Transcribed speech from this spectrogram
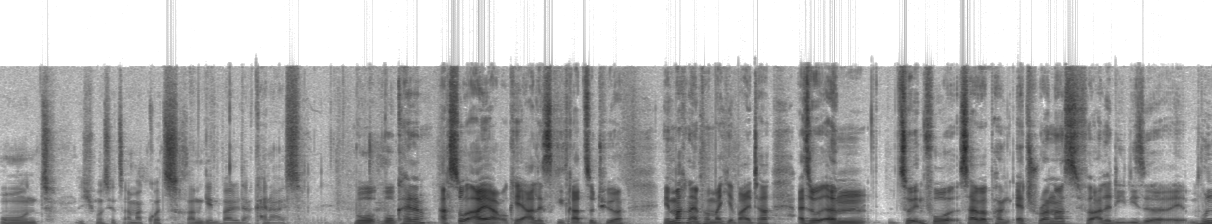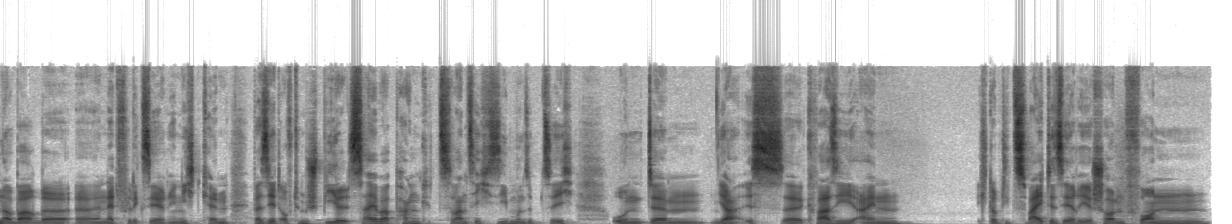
Und ich muss jetzt einmal kurz rangehen, weil da keiner ist. Wo, wo keiner? Ach so, ah ja, okay, Alex geht gerade zur Tür. Wir machen einfach mal hier weiter. Also ähm, zur Info: Cyberpunk Edge Runners, für alle, die diese äh, wunderbare äh, Netflix-Serie nicht kennen, basiert auf dem Spiel Cyberpunk 2077 und ähm, ja, ist äh, quasi ein, ich glaube, die zweite Serie schon von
